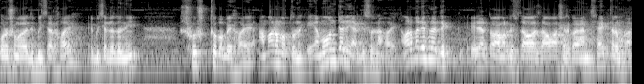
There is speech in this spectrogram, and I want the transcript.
কোনো সময় যদি বিচার হয়, এই বিচারটা যদি সুষ্ঠুভাবে হয়, আমার মতন এমন জানি আর কিছু না হয়, আমার মানে ফেলে এটা তো আমার কিছু যাওয়া যাওয়া আসার করে আমি সাহিত্য পারব না।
